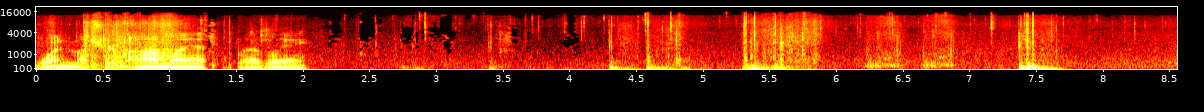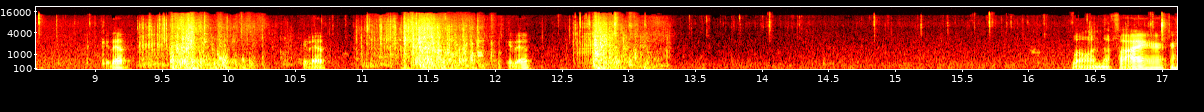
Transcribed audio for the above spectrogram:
One mushroom omelet. Lovely. Pick it up. fire.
